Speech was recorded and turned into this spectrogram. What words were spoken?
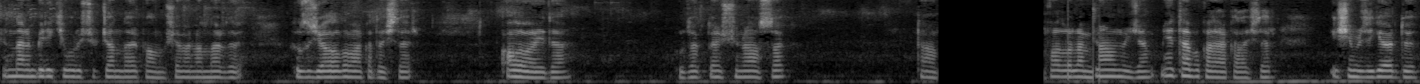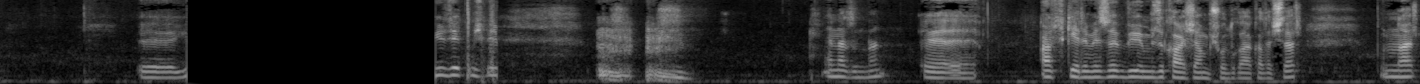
Şunların bir iki vuruşluk canları kalmış. Hemen onları da hızlıca alalım arkadaşlar. Al da. Uzaktan şunu alsak. Tamam. Fazla zorlamayacağım. almayacağım. Yeter bu kadar arkadaşlar. İşimizi gördü. Ee, 171 en azından ee, askerimiz büyüğümüzü karşılamış olduk arkadaşlar. Bunlar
